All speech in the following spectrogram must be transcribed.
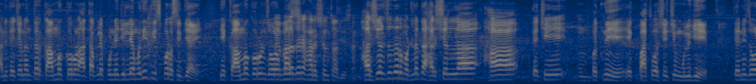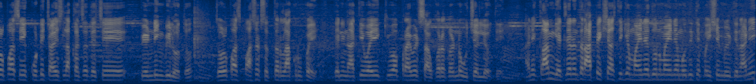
आणि त्याच्यानंतर कामं करून आता आपल्या पुणे जिल्ह्यामध्ये तीच परिस्थिती आहे. की कामं करून मला जवळपास जरी हर्षलचा आधी सांग. हर्षलचं जर म्हटलं तर हर्षलला हा त्याची पत्नी आहे एक पाच वर्षाची मुलगी आहे. त्यांनी जवळपास एक कोटी चाळीस लाखाचं त्याचे पेंडिंग बिल होतं. जवळपास पासष्ट सत्तर लाख रुपये त्यांनी नातेवाईक किंवा प्रायव्हेट सावकाराकडनं उचलले होते. आणि काम घेतल्यानंतर अपेक्षा असते की महिन्या दोन महिन्यामध्ये ते पैसे मिळतील. आणि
